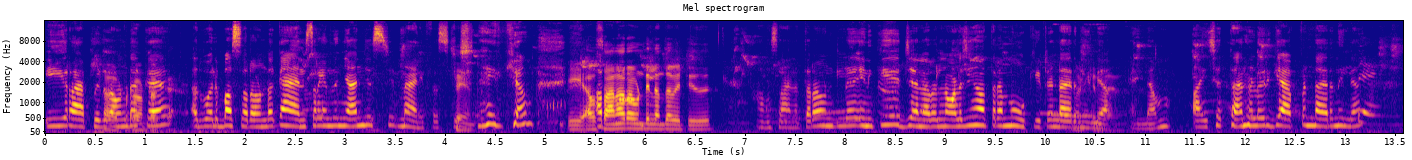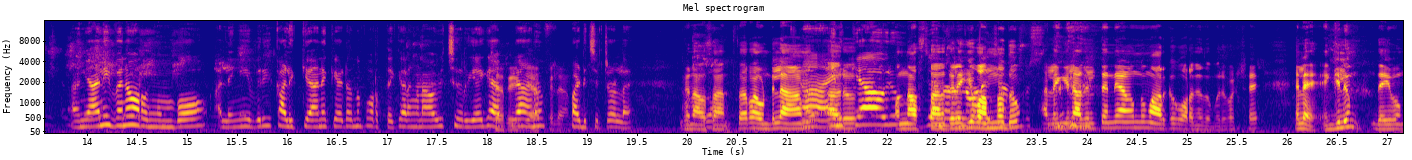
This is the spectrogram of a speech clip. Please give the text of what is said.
ഈ റാപ്പിഡ് റൗണ്ട് ഒക്കെ അതുപോലെ ബസ് റൗണ്ട് ഒക്കെ ആൻസർ ചെയ്യുന്നത് ഞാൻ ജസ്റ്റ് മാനിഫെസ്റ്റേഷൻ ആയിരിക്കാം. ഈ അവസാന റൗണ്ടിൽ എന്താ പറ്റിയത്? അവസാനത്തെ റൗണ്ടിൽ എനിക്ക് ജനറൽ നോളജ് ഞാൻ അത്ര നോക്കിയിട്ടുണ്ടായിരുന്നില്ല. എല്ലാം വായിച്ചെത്താനുള്ള ഒരു ഗ്യാപ്പ് ഉണ്ടായിരുന്നില്ല. ഞാൻ ഇവൻ ഉറങ്ങുമ്പോൾ അല്ലെങ്കിൽ ഇവർ കളിക്കാനൊക്കെ ആയിട്ടൊന്ന് പുറത്തേക്ക് ഇറങ്ങണ ആ ഒരു ചെറിയ ഗ്യാപ്പിലാണ് ഗ്യാപ്പിലാണ്. പഠിച്ചിട്ടുള്ളത്. കാരണം അവസാനത്തെ റൗണ്ടിലാണ് ആ, ഒരു ഒന്നാം സ്ഥാനത്തിലേക്ക് വന്നതും അല്ലെങ്കിൽ അതിൽ തന്നെയാണ് ഒന്ന് മാർക്ക് കുറഞ്ഞതും. ഒരു പക്ഷേ അല്ലേ? എങ്കിലും ദൈവം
